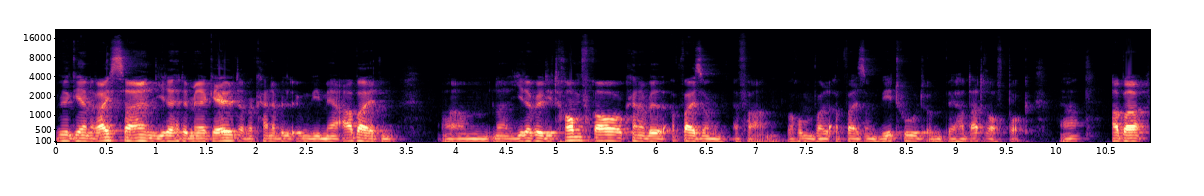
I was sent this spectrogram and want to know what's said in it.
will gern reich sein, jeder hätte mehr Geld, aber keiner will irgendwie mehr arbeiten. Ähm, ne, jeder will die Traumfrau, keiner will Abweisung erfahren. Warum? Weil Abweisung wehtut und wer hat da drauf Bock? Ja, aber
